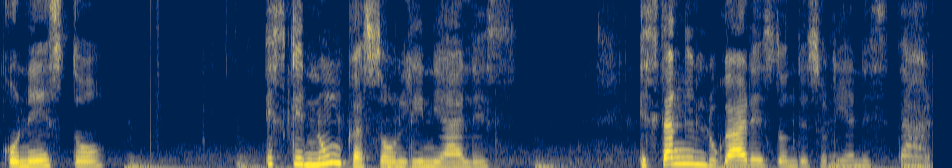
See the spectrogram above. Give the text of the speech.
con esto es que nunca son lineales. Están en lugares donde solían estar.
